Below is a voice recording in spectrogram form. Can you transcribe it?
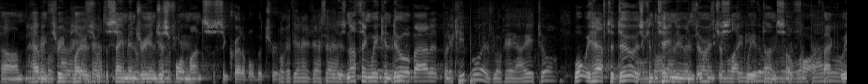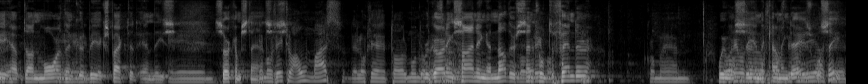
Um, having three players with the same injury in just four months is incredible but true. There's nothing we can do about it, but what we have to do is continue enduring just like we have done so far. In fact, we have done more than could be expected in these circumstances. Regarding signing another central defender, we will see in the coming days. We'll see.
